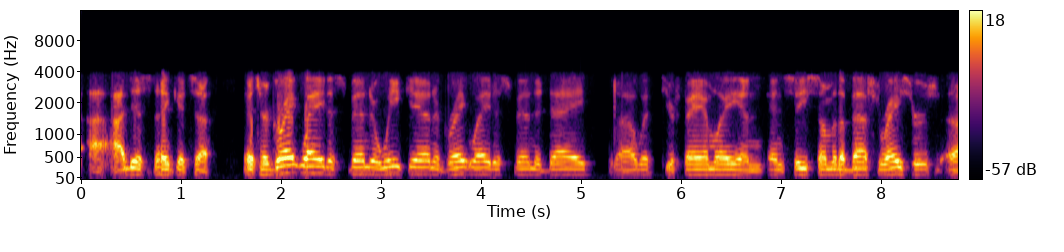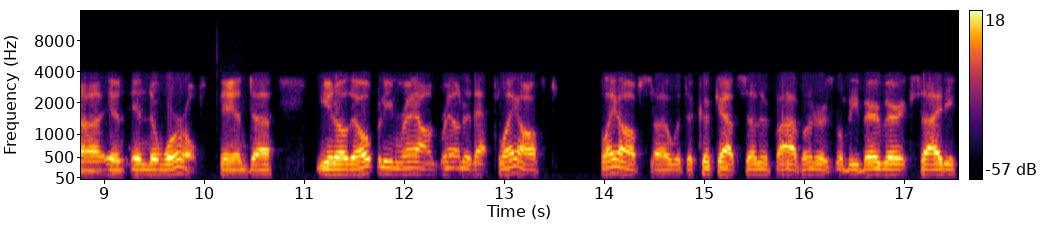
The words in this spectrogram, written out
I, I just think it's a it's a great way to spend a weekend, a great way to spend a day uh, with your family and and see some of the best racers uh, in in the world. And uh, you know, the opening round round of that playoff playoffs uh, with the Cookout Southern 500 is going to be very very exciting.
